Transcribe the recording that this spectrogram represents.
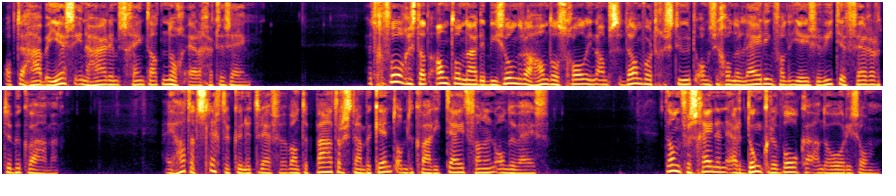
Op de HBS in Haarlem schijnt dat nog erger te zijn. Het gevolg is dat Anton naar de bijzondere handelsschool in Amsterdam wordt gestuurd om zich onder leiding van de Jezuïeten verder te bekwamen. Hij had het slechter kunnen treffen, want de paters staan bekend om de kwaliteit van hun onderwijs. Dan verschijnen er donkere wolken aan de horizon.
